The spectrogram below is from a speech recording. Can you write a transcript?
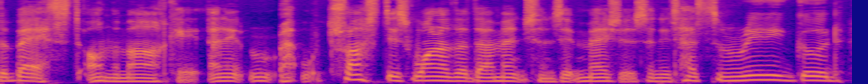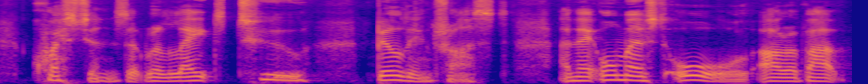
the best on the market. And it, trust is one of the dimensions it measures, and it has some really good questions that relate to building trust. And they almost all are about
